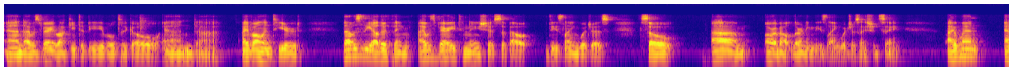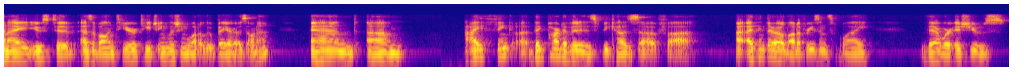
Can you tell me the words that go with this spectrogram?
and I was very lucky to be able to go and uh, I volunteered. That was the other thing. I was very tenacious about these languages, so um, or about learning these languages, I should say. I went and I used to, as a volunteer, teach English in Guadalupe, Arizona, and um, I think a big part of it is because of. Uh, I, I think there are a lot of reasons why there were issues.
